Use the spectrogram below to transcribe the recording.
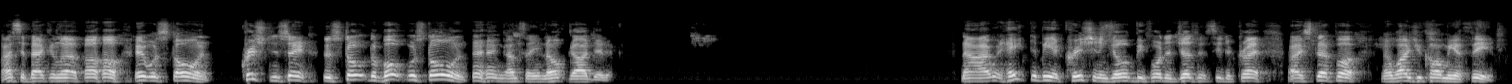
I sit back and laugh. Oh, it was stolen. Christians saying the, the vote was stolen. I'm saying, no, God did it. Now, I would hate to be a Christian and go before the judgment seat of Christ. I step up. Now, why did you call me a thief?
